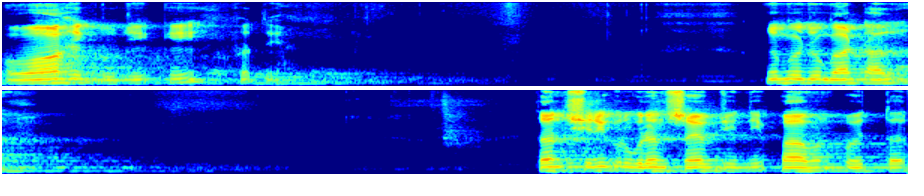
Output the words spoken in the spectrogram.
ਵਾਹਿਗੁਰੂ ਜੀ ਕੀ ਫਤਿਹ। ਜੁਗ ਜੁਗਾ ਟਲ ਤਨ ਸ੍ਰੀ ਗੁਰੂ ਗ੍ਰੰਥ ਸਾਹਿਬ ਜੀ ਦੀ ਪਾਵਨ ਪਵਿੱਤਰ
